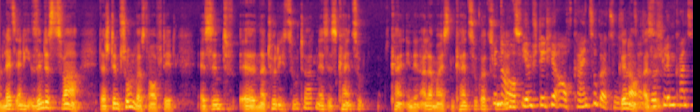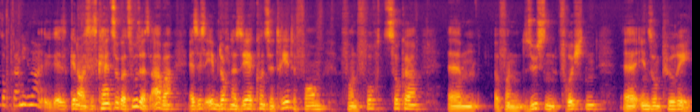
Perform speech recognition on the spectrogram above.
Und letztendlich sind es zwar, da stimmt schon, was draufsteht, es sind äh, natürliche Zutaten, es ist kein, Zu kein in den allermeisten kein Zuckerzusatz. Genau, auf ihrem steht hier auch kein Zuckerzusatz. Genau, also, also- so schlimm kann es doch gar nicht sein. Äh, Genau, es ist kein Zuckerzusatz, aber es ist eben doch eine sehr konzentrierte Form von Frucht, Zucker, ähm, von süßen Früchten, in so einem Püree.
